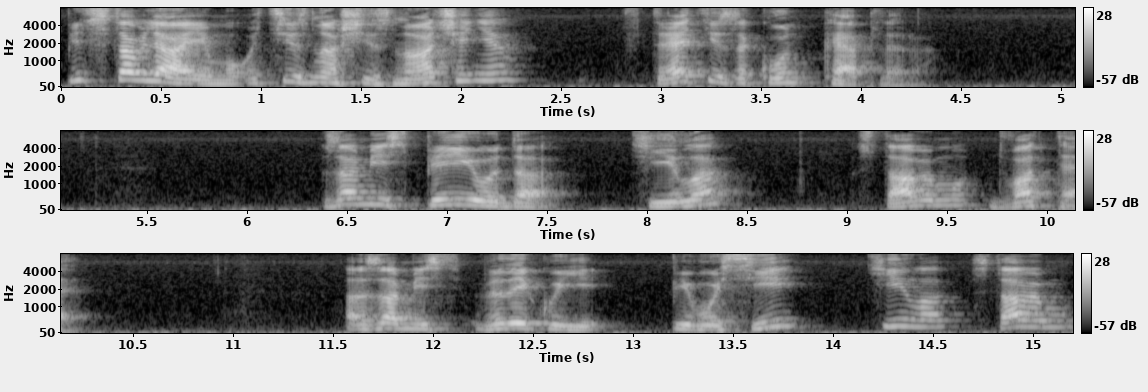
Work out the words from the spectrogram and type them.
Підставляємо оці наші значення в третій закон Кеплера. Замість періода тіла ставимо 2Т. А замість великої півосі тіла ставимо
